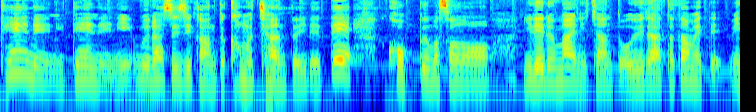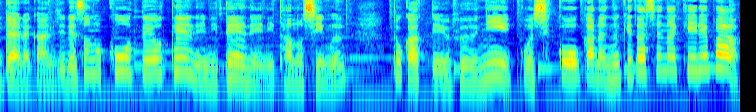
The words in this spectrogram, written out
丁寧に丁寧に蒸らす時間とかもちゃんと入れてコップもその入れる前にちゃんとお湯で温めてみたいな感じでその工程を丁寧に丁寧に楽しむとかっていう風にこう思考から抜け出せなければ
